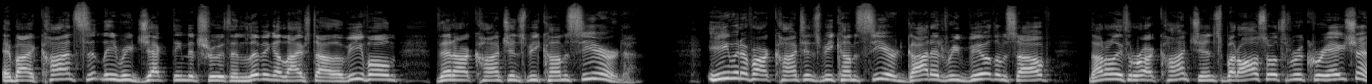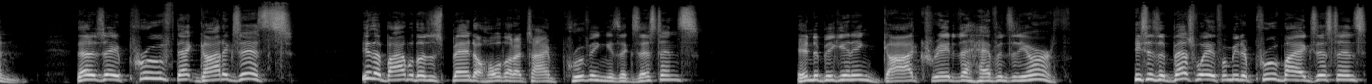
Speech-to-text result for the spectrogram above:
And by constantly rejecting the truth and living a lifestyle of evil, then our conscience becomes seared. Even if our conscience becomes seared, God has revealed himself not only through our conscience, but also through creation. That is a proof that God exists. Know, the Bible doesn't spend a whole lot of time proving his existence. In the beginning, God created the heavens and the earth. He says the best way for me to prove my existence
